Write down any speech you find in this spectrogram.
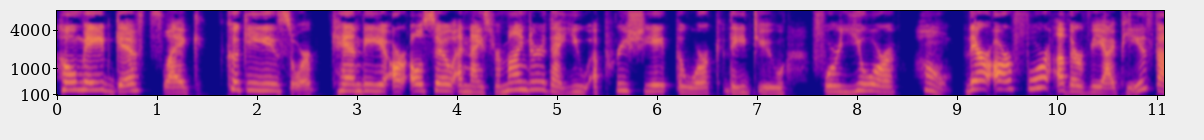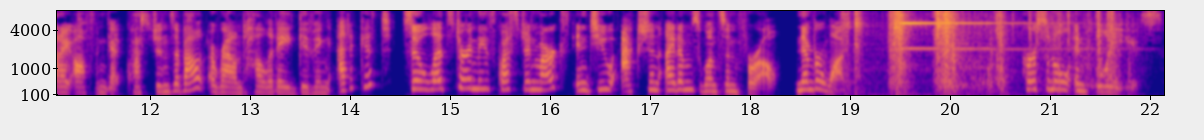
Homemade gifts like cookies or candy are also a nice reminder that you appreciate the work they do for your home. There are four other VIPs that I often get questions about around holiday giving etiquette. So let's turn these question marks into action items once and for all. Number one, personal employees.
